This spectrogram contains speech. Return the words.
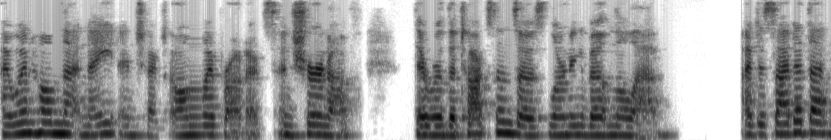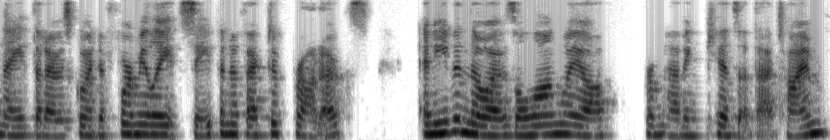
I went home that night and checked all my products, and sure enough, there were the toxins I was learning about in the lab. I decided that night that I was going to formulate safe and effective products. And even though I was a long way off from having kids at that time,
